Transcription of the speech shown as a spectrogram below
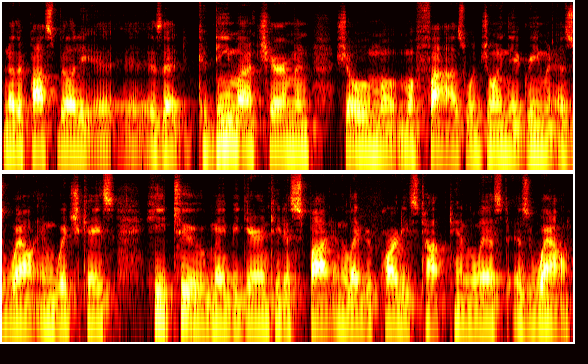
Another possibility is that Kadima chairman Shaul Mofaz will join the agreement as well, in which case he too may be guaranteed a spot in the Labor Party's top 10 list as well.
